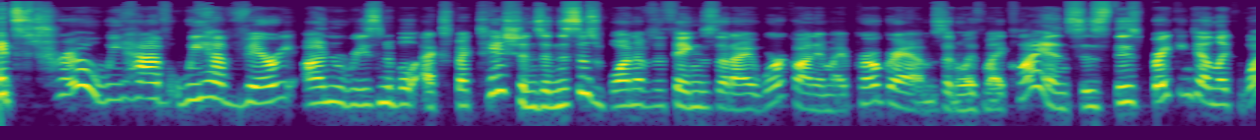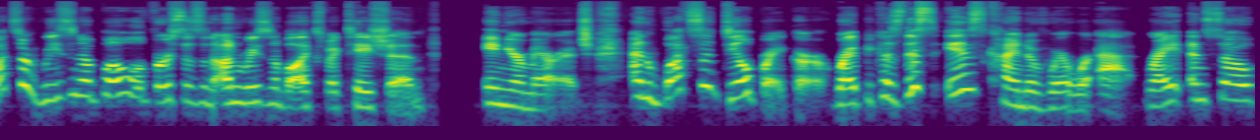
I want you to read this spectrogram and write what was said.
it's true we have we have very unreasonable expectations and this is one of the things that i work on in my programs and with my clients is this breaking down like what's a reasonable versus an unreasonable expectation in your marriage. And what's a deal breaker, right? Because this is kind of where we're at, right? And so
